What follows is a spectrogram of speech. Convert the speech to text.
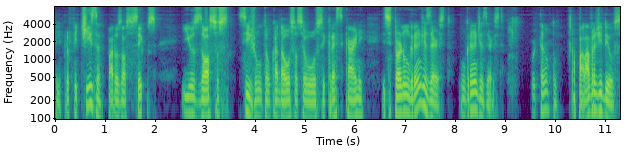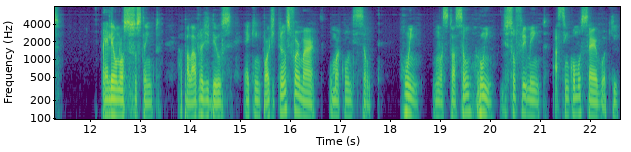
ele profetiza para os ossos secos, e os ossos se juntam, cada osso ao seu osso, e cresce carne, e se torna um grande exército, um grande exército. Portanto, a palavra de Deus ela é o nosso sustento. A palavra de Deus é quem pode transformar uma condição ruim, uma situação ruim de sofrimento, assim como o servo aqui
